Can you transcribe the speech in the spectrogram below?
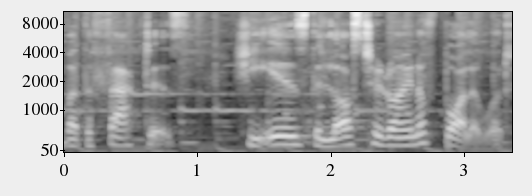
But the fact is, she is the lost heroine of Bollywood.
